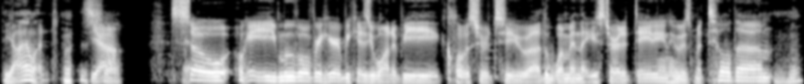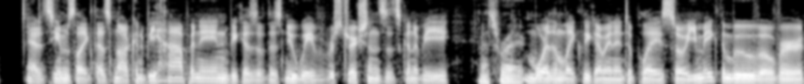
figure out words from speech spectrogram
the island. so, yeah. So, okay, you move over here because you want to be closer to uh, the woman that you started dating, who is Matilda. Mm-hmm. And it seems like that's not going to be happening because of this new wave of restrictions that's going to be That's right. more than likely coming into place. So you make the move over,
